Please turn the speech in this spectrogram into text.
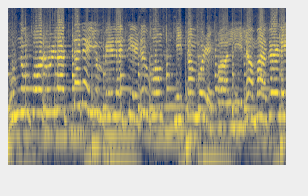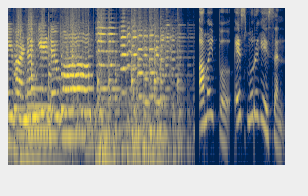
உண்ணும் பொருள் அத்தனையும் விளைத்திடுவோம். நித்தம் உழைப்பால் நில மகளை வணங்கிடுவோம். அமைப்பு எஸ். முருகேசன்.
